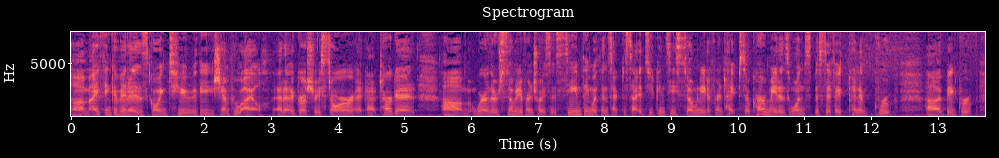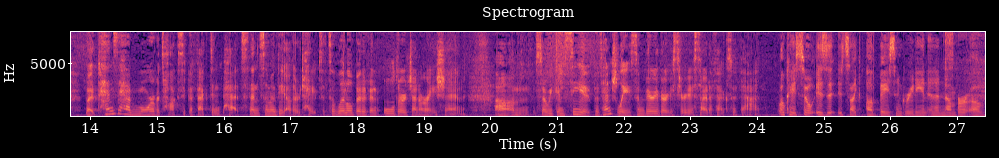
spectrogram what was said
Um, I think of it as going to the shampoo aisle at a grocery store or at, at Target, um, where there's so many different choices. Same thing with insecticides. You can see so many different types. So carbamate is one specific kind of group, uh, big group, but tends to have more of a toxic effect in pets than some of the other types. It's a little bit of an older generation. Um, so we can see it potentially some very, very serious side effects with that. Okay, so is it, it's like a base ingredient in a number of...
